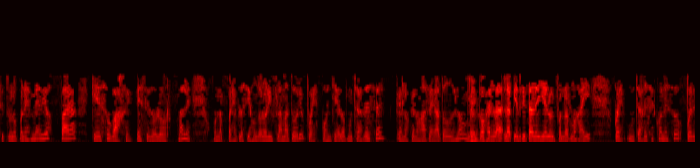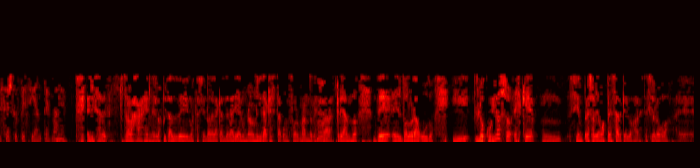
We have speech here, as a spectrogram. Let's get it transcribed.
Si tú no pones medios para que eso baje, ese dolor, ¿vale? Una, por ejemplo, si es un dolor inflamatorio, pues con hielo muchas veces, que es lo que nos hacen a todos, ¿no? Coger la, la, piedrita de hielo y ponernos ahí, pues muchas veces con eso puede ser suficiente, ¿vale? Elizabeth, tú trabajas en el hospital de Nuestra Señora de la Candelaria, en una unidad que se está conformando, que está creando del dolor agudo. Y lo curioso es que mm, siempre solíamos pensar que los anestesiólogos eh,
